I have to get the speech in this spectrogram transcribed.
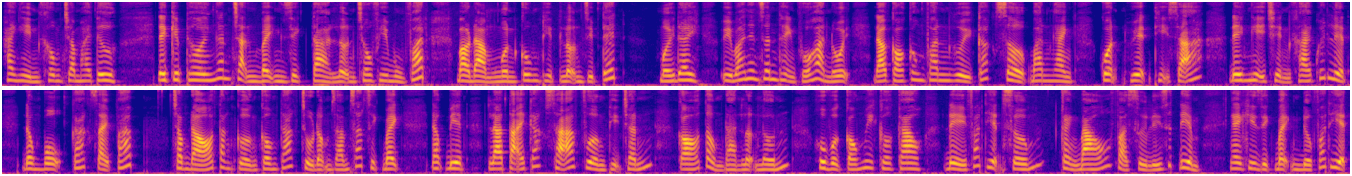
2024. Để kịp thời ngăn chặn bệnh dịch tả lợn châu Phi bùng phát, bảo đảm nguồn cung thịt lợn dịp Tết, Mới đây, Ủy ban nhân dân thành phố Hà Nội đã có công văn gửi các sở ban ngành, quận, huyện, thị xã đề nghị triển khai quyết liệt, đồng bộ các giải pháp trong đó tăng cường công tác chủ động giám sát dịch bệnh, đặc biệt là tại các xã, phường, thị trấn có tổng đàn lợn lớn, khu vực có nguy cơ cao để phát hiện sớm, cảnh báo và xử lý dứt điểm ngay khi dịch bệnh được phát hiện.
